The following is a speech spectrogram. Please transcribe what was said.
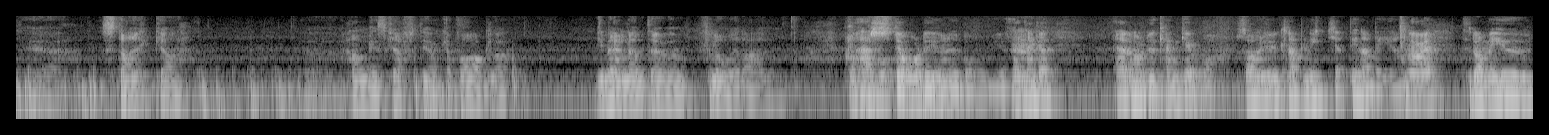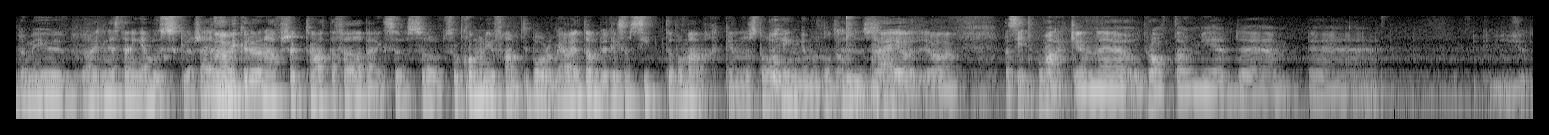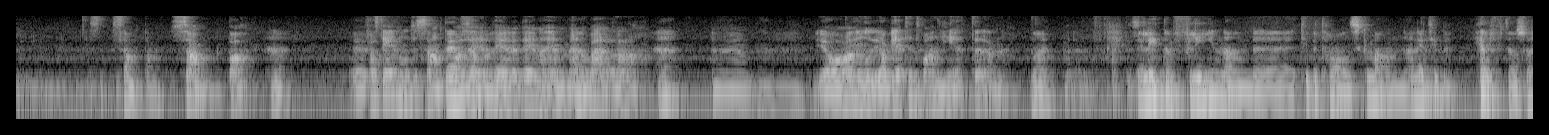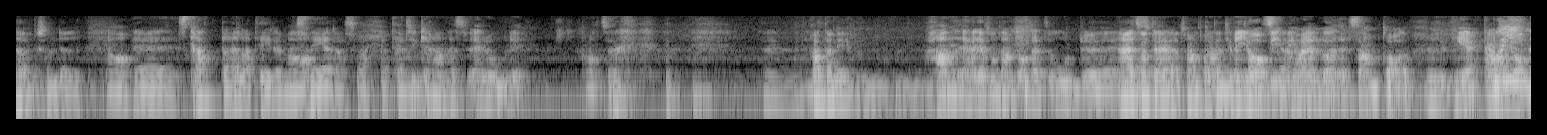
är starka, eh, handlingskraftiga, kapabla, gnäller inte över en förlorad arm. Och här står du ju nu Boromir. För jag Mm. tänker att även om du kan gå så har du ju knappt nyttjat dina ben. Nej. Så de är ju, de är ju, har ju nästan inga muskler. Så även hur mycket du än har försökt prata förväg så, så, så kommer ni ju fram till Boromir. Jag vet inte om du liksom sitter på marken eller står och Jo. hänger mot något hus. Nej, jag, jag, jag sitter på marken eh, och pratar med eh, eh, Sampa. Sampa. Mm. Fast det är nog inte Sampa, Det är det inte Sampa, det nej. det är en, en, en av bärarna. Eh, Jag, har nog, jag vet inte vad han heter än. Nej. Eh, faktiskt. En liten flinande tibetansk man. Han är typ hälften så hög som du. Ja, Eh, skrattar hela tiden med Ja. sneda svarta tänder. jag tycker han är, rolig på något sätt. Eh, Pratar ni... Han, jag tror inte han pratar ett ord eh, Nej, jag tror inte det. Jag tror han pratar Men jag, vi, tibetanska. vi har ändå ett samtal. Mm. Vi pekar. och jag-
